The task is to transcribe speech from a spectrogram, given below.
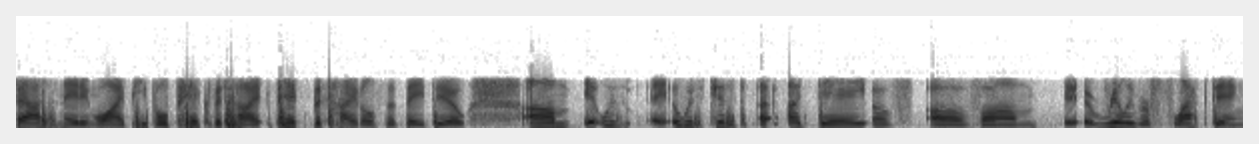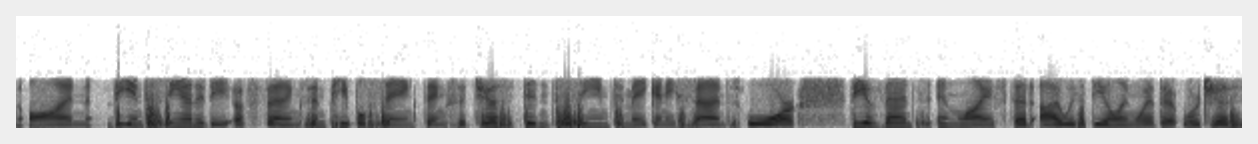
fascinating why people pick the ti- pick the titles that they do. Um it was it was just a, a day of of um really reflecting on the insanity of things and people saying things that just didn't seem to make any sense or the events in life that I was dealing with that were just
